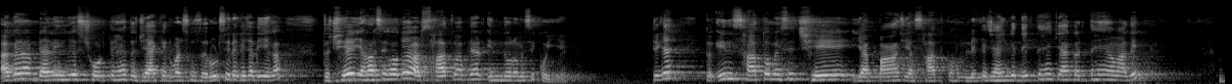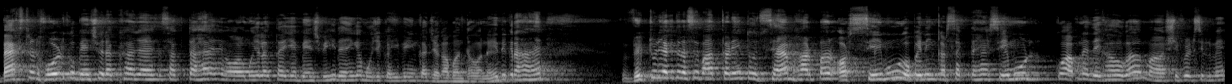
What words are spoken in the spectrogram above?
अगर आप डैनी ह्यूज छोड़ते हैं तो जैक एडवर्ड्स को ज़रूर से लेकर चलिएगा। तो छः यहाँ से हो गए और सातवां प्लेयर इन दोनों में से कोई है। ठीक है? तो इन सातों में से छः या पाँच या सात को हम लेके जाएँगे। देखते हैं क्या करते हैं हम आगे। बैकस्टर्ड होल्ड को बेंच पे रखा जा सकता है, और मुझे लगता है ये बेंच पे ही रहेंगे। मुझे कहीं भी इनका जगह बनता हुआ नहीं दिख रहा है। विक्टोरिया की तरफ़ से बात करें तो सैम हार्पर और सेमूर ओपनिंग कर सकते हैं। सेमूर को आपने देखा होगा शिफिल्ड सील में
